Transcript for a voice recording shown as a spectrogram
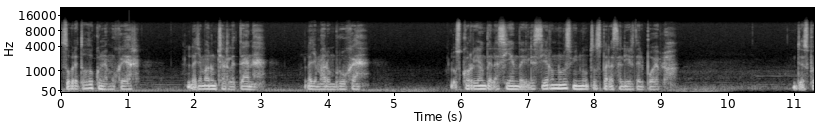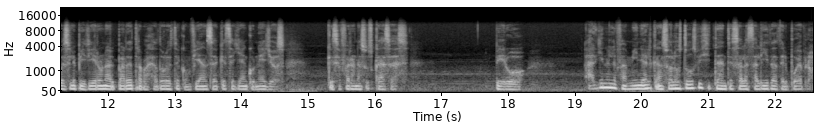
sobre todo con la mujer. La llamaron charlatana, la llamaron bruja. Los corrieron de la hacienda y les dieron unos minutos para salir del pueblo. Después le pidieron al par de trabajadores de confianza que seguían con ellos que se fueran a sus casas. Pero alguien en la familia alcanzó a los dos visitantes a la salida del pueblo.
